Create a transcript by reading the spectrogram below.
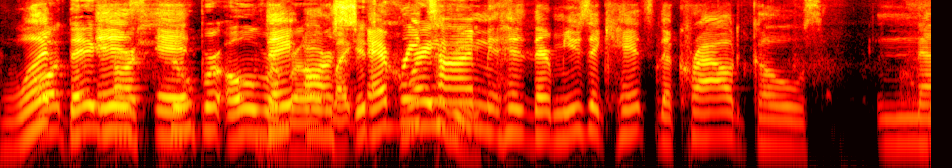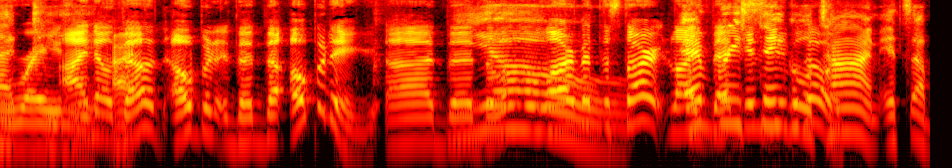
what oh, they is are it? super over, They bro. are like it's every crazy. time his, their music hits, the crowd goes nuts. Crazy. I know I- the open the the opening, uh, the, the little alarm at the start, like every gets single time it's a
